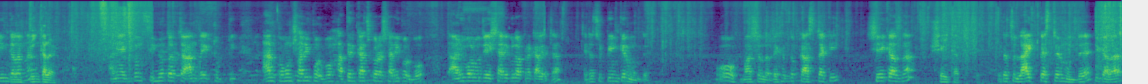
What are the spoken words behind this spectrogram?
পিঙ্ক কালার না? Pink colour. আমি একদম চিহ্নতা যে একটু আনকমন শাড়ি পরবো হাতের কাজ করা শাড়ি পরবো। আমি বলব যে এই শাড়িগুলো আপনার কালেকটা এটা হচ্ছে পিঙ্কের মধ্যে। ও মার্শাল্লাহ দেখেন তো কাজটা কি? সেই কাজ না? সেই কাজ। এটা হচ্ছে লাইট পেস্টের মধ্যে কি কালার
